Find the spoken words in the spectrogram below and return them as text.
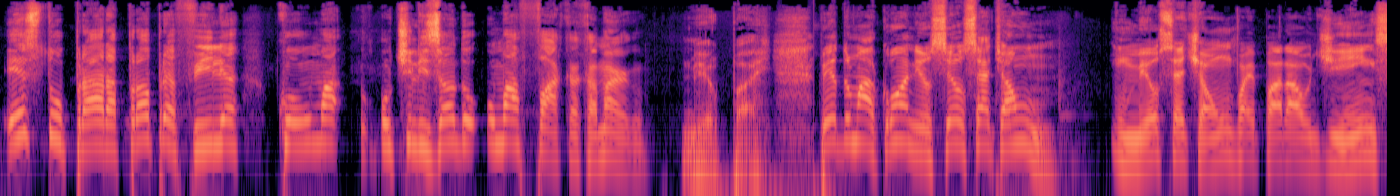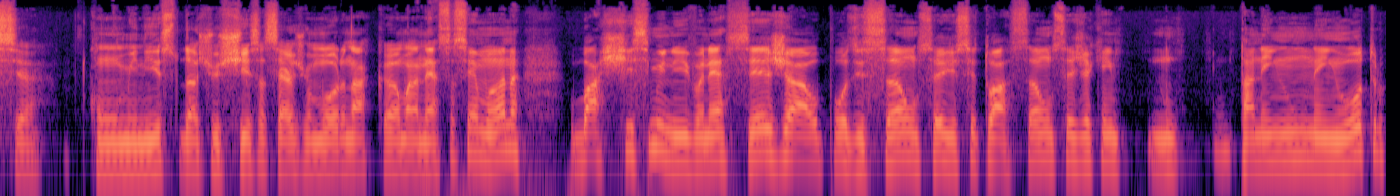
estuprar a própria filha com uma utilizando uma faca, Camargo. Meu pai. Pedro Marconi, o seu 7 a 1. O meu 7 a 1 vai para a audiência com o ministro da Justiça Sérgio Moro na Câmara nessa semana, o baixíssimo nível, né? Seja a oposição, seja a situação, seja quem não tá nenhum nem outro,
